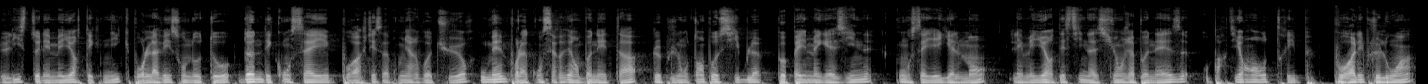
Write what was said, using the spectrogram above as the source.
liste les meilleures techniques pour laver son auto, donne des conseils pour acheter sa première voiture ou même pour la conserver en bon état le plus longtemps possible. Popeye Magazine conseille également les meilleures destinations japonaises ou partir en road trip. Pour aller plus loin,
